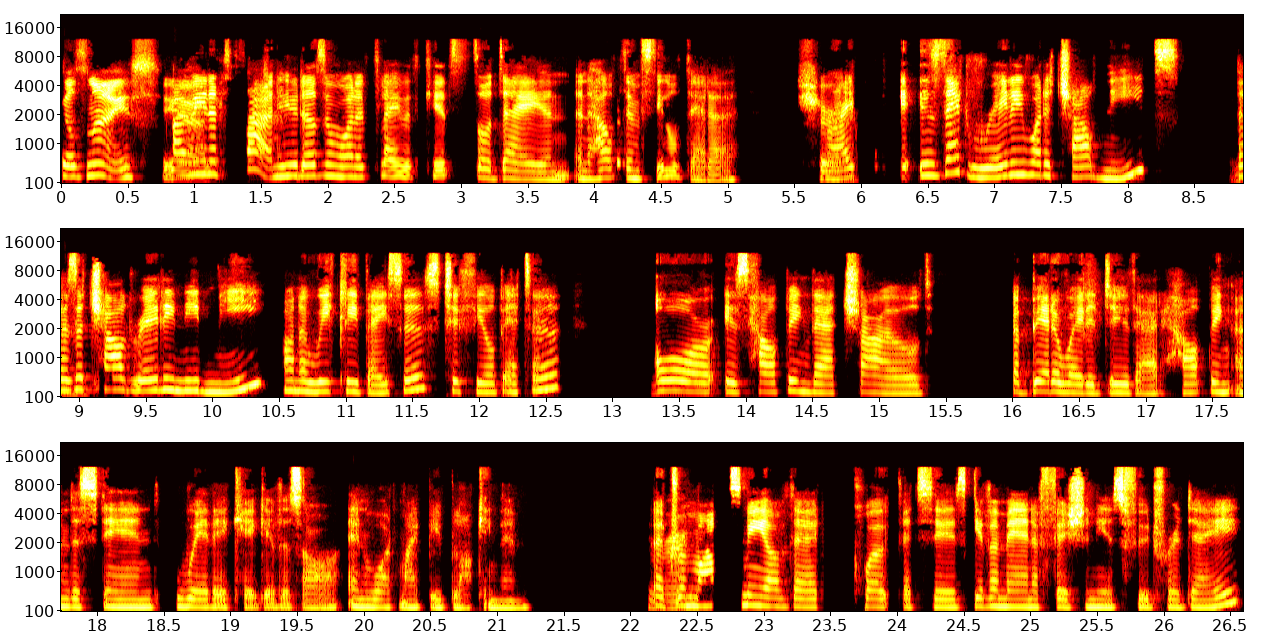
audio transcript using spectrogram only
Feels nice. Yeah. I mean, it's fun. Who doesn't want to play with kids all day and, and help them feel better? Sure. Right? Is that really what a child needs? Does a mm-hmm. child really need me on a weekly basis to feel better? Or mm-hmm. is helping that child a better way to do that, helping understand where their caregivers are and what might be blocking them? Right. It reminds me of that quote that says, Give a man a fish and he has food for a day.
